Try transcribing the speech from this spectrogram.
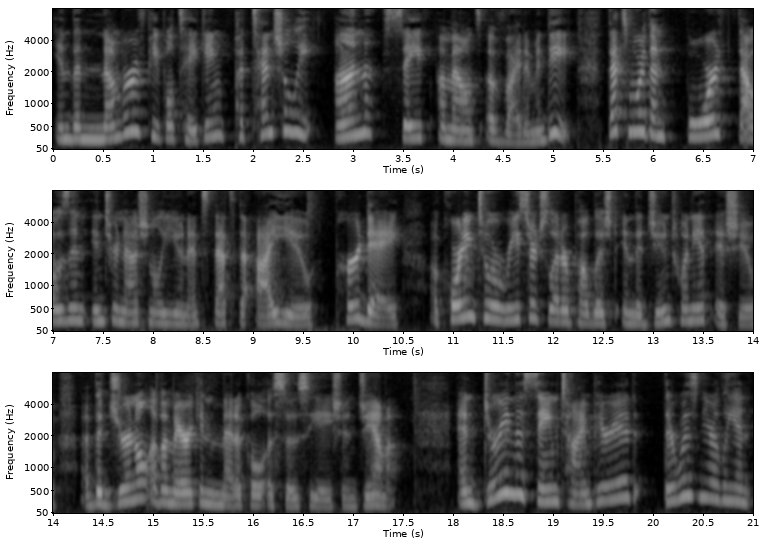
in the number of people taking potentially unsafe amounts of vitamin D. That's more than 4,000 international units, that's the IU, per day, according to a research letter published in the June 20th issue of the Journal of American Medical Association, JAMA. And during the same time period, there was nearly an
